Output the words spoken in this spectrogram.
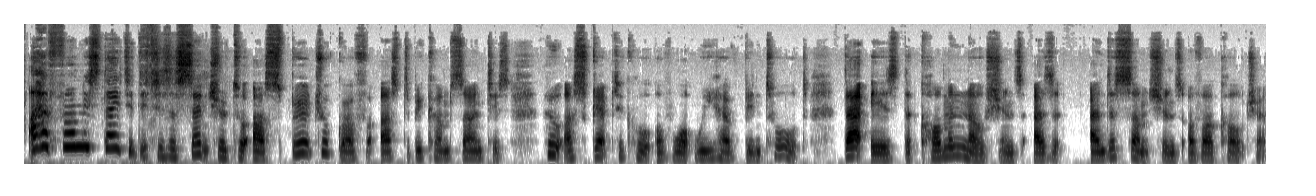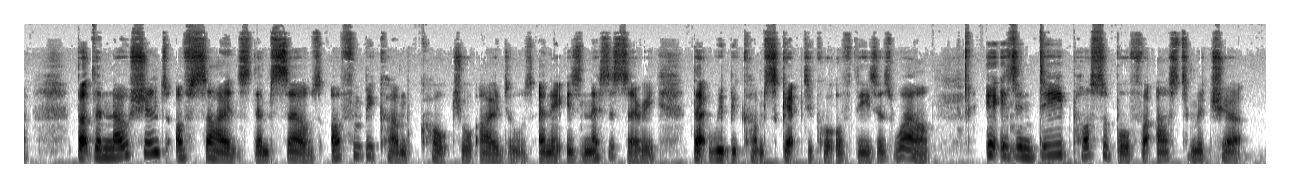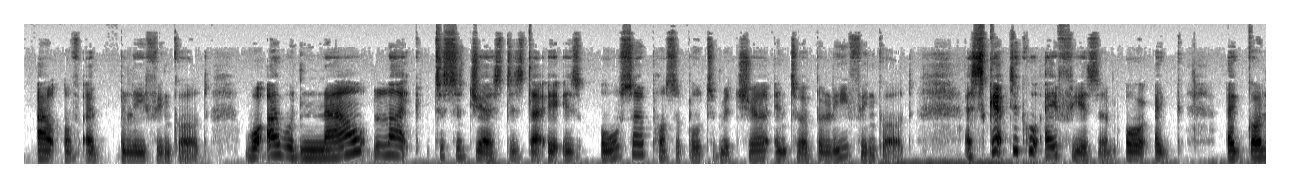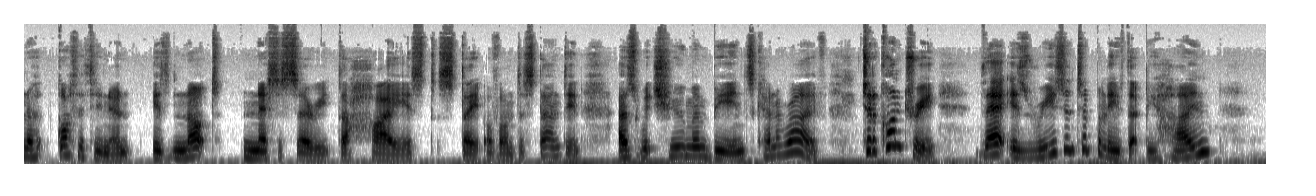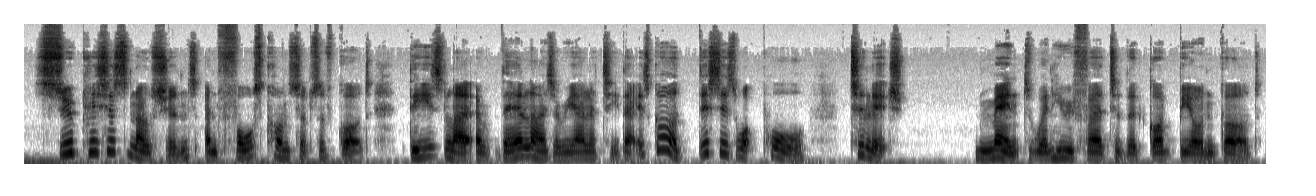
I have firmly stated it is essential to our spiritual growth for us to become scientists who are skeptical of what we have been taught, that is, the common notions as and assumptions of our culture. But the notions of science themselves often become cultural idols, and it is necessary that we become skeptical of these as well. It is indeed possible for us to mature out of a belief in God. What I would now like to suggest is that it is also possible to mature into a belief in God. A skeptical atheism or a, a Gnosticism is not necessary the highest state of understanding as which human beings can arrive. To the contrary, there is reason to believe that behind superstitious notions and false concepts of God, these lie, uh, there lies a reality that is God. This is what Paul Tillich meant when he referred to the God beyond God,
